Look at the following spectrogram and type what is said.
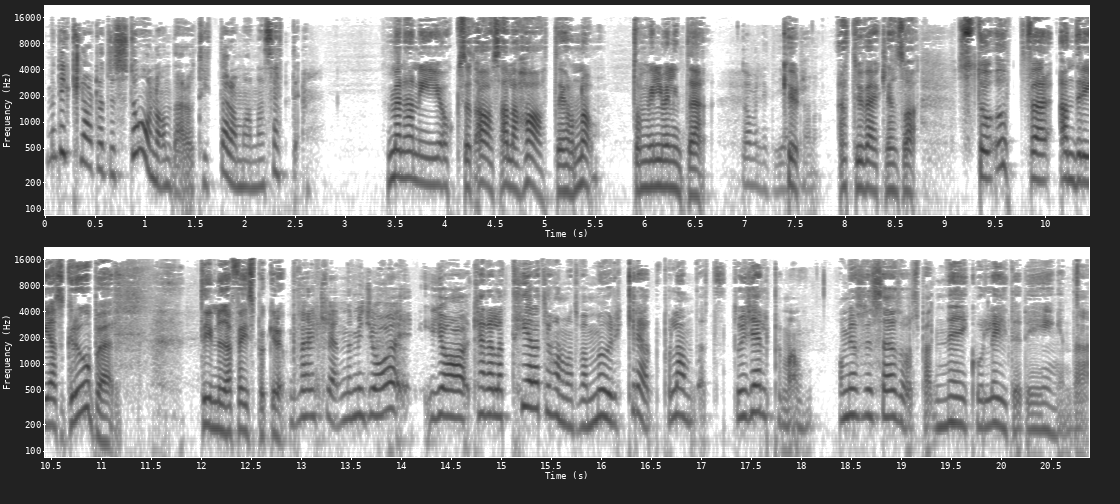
Men det är klart att det står någon där och tittar om han har sett det. Men han är ju också ett as, alla hatar honom. De vill väl inte, De vill inte kul honom. att du verkligen sa, stå upp för Andreas Gruber. Din nya Facebookgrupp. Verkligen, Nej, men jag, jag kan relatera till honom att vara mörkrädd på landet. Då hjälper man. Om jag skulle säga så, så bara, nej gå dig, det är ingen där.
